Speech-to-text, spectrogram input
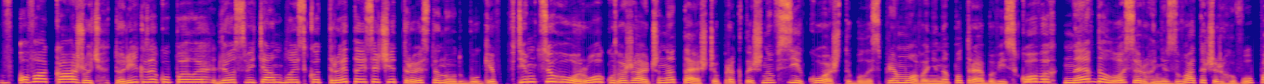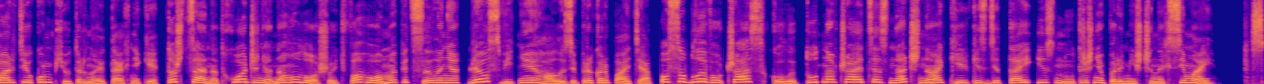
В ОВА кажуть, торік закупили для освітян близько 3300 ноутбуків. Втім, цього року, зважаючи на те, що практично всі кошти були спрямовані на потреби військових, не вдалося організувати чергову партію комп'ютерної техніки. Тож це надходження наголошують вагоме підсилення для освітньої галузі Прикарпаття, особливо в час, коли тут навчається значна кількість дітей із внутрішньо переміщених сімей. З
